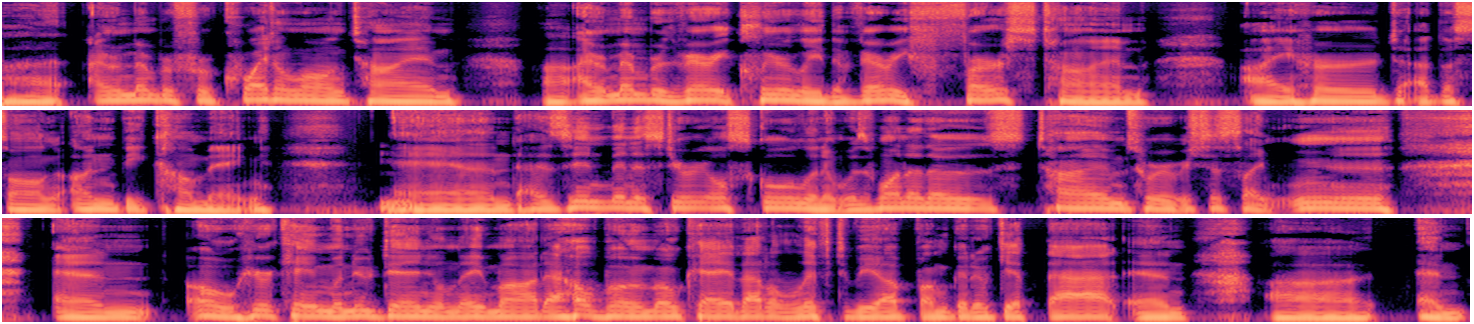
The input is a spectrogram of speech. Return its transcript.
Uh, I remember for quite a long time, uh, I remember very clearly the very first time I heard uh, the song Unbecoming. Mm. And I was in ministerial school, and it was one of those times where it was just like, mm. and oh, here came a new Daniel Nahmod album. Okay, that'll lift me up. I'm gonna get that, and uh, and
